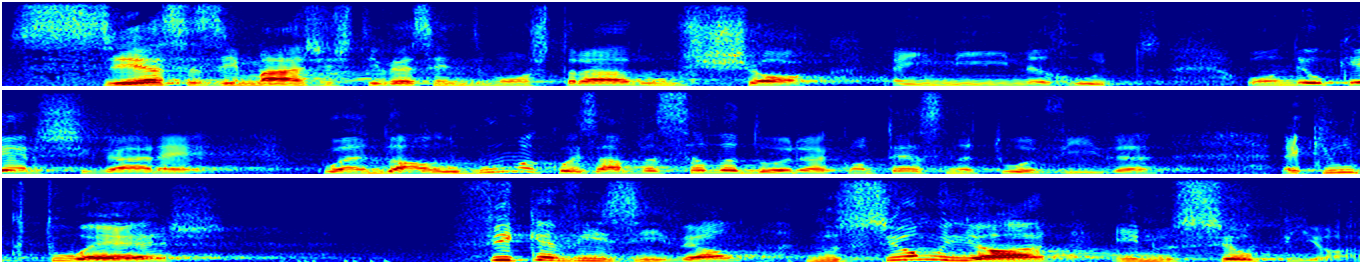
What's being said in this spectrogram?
se essas imagens tivessem demonstrado o choque em mim e na Ruth. Onde eu quero chegar é, quando alguma coisa avassaladora acontece na tua vida, aquilo que tu és fica visível no seu melhor e no seu pior.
